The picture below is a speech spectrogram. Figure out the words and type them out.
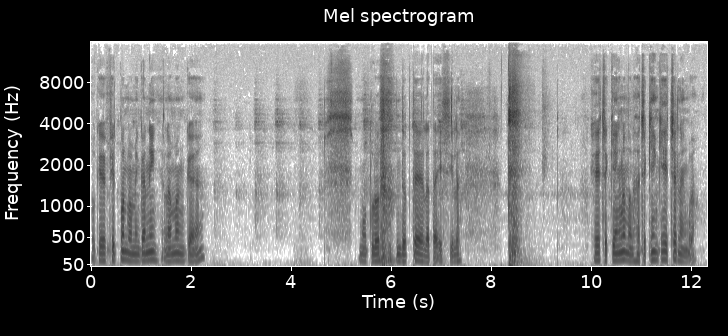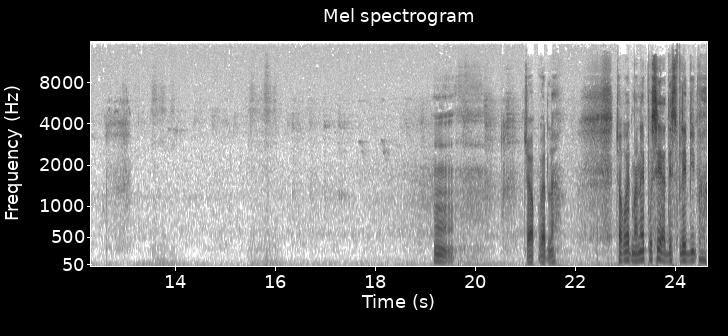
Oke, fit pun pemingkan nih, lamang ke. Mau keluar dupte lah tak isi lah. Oke, checking lah malah checking ke lang ba. Hmm. Chocolate lah. Chocolate mana pusi a display bi pa.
